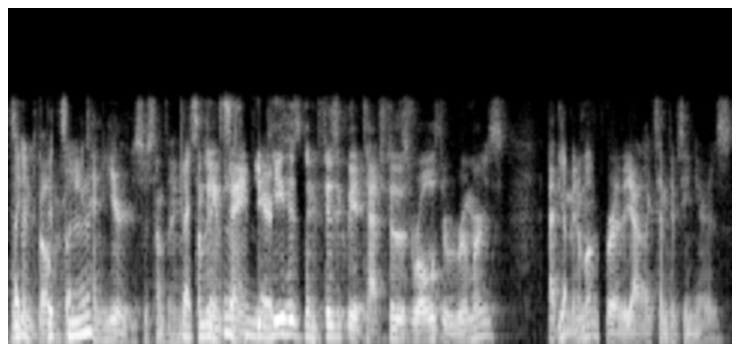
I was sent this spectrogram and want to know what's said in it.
it's like been development 15? for like 10 years or something. Like something insane. He, he, has been physically attached to this role through rumors at the minimum for, the, yeah, like 10, 15 years.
